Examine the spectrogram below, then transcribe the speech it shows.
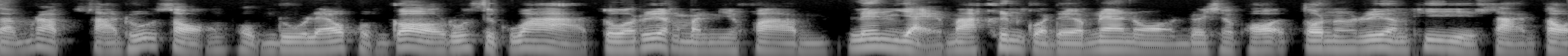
สำหรับสาธุสองผมดูแล้วผมก็รู้สึกว่าตัวเรื่องมันมีความเล่นใหญ่มากขึ้นกว่าเดิมแน่นอน โดยเฉพาะต้นเรื่องที่สารต่อ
